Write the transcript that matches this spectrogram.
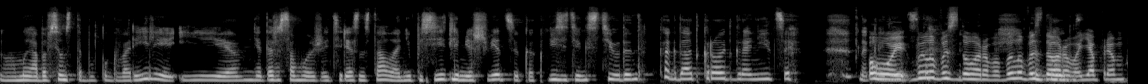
Э, мы обо всем с тобой поговорили, и мне даже самой уже интересно стало, а не посетить ли мне Швецию как visiting student, когда откроют границы. Ой, было бы здорово, было бы здорово. Я прям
